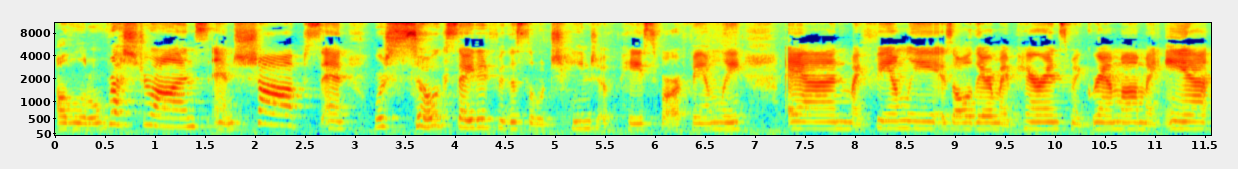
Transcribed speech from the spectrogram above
all the little restaurants and shops. And we're so excited for this little change of pace for our family. And my family is all there, my parents, my grandma, my aunt,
